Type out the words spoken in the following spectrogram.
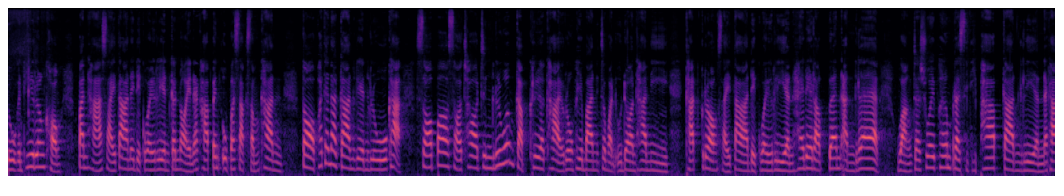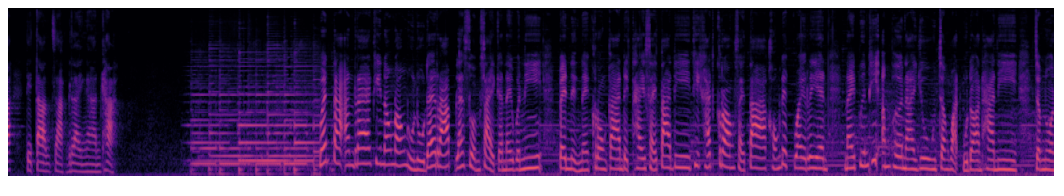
ดูกันที่เรื่องของปัญหาสายตาในเด็กวัยเรียนกันหน่อยนะคะ เป็นอุปสรรคสำคัญ ต่อพัฒนาการเรียนรู้ค่ะ สปสช จึงร่วมกับเครือข่ายโรงพยาบาลในจังหวัดอุดรธานี คัดกรองสายตาเด็กวัยเรียนให้ได้รับแว่นอันแรก หวังจะช่วยเพิ่มประสิทธิภาพการเรียนนะคะ ติดตามจากรายงานค่ะ แว่นตาอันแรกที่น้องๆ หนูๆ ได้รับ และสวมใส่กันในวันนี้ เป็นหนึ่งในโครงการเด็กไทยสายตาดีที่คัดกรองสายตาของเด็กวัยเรียน ในพื้นที่อำเภอนายูงจังหวัดอุดรธานีจำนวน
